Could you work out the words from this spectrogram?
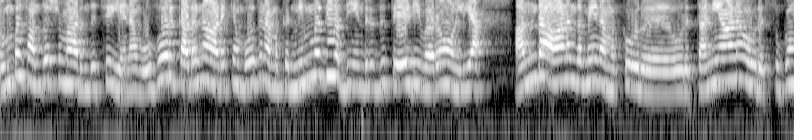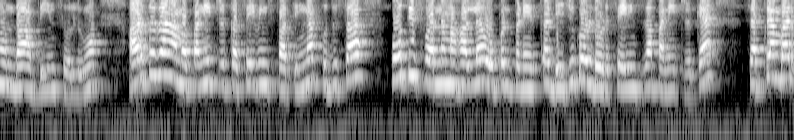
ரொம்ப சந்தோஷமா இருந்துச்சு. ஏன்னா ஒவ்வொரு கடனும் அடைக்கும் போது நமக்கு நிம்மதி அப்படின்றது தேடி வரும் இல்லையா? அந்த ஆனந்தமே நமக்கு ஒரு ஒரு தனியான ஒரு சுகம் தான் அப்படின்னு சொல்லுவோம். அடுத்ததான் நம்ம பண்ணிட்டு இருக்க சேவிங்ஸ் பாத்தீங்கன்னா புதுசா போத்தி ஸ்வர்ண மஹால்ல ஓபன் பண்ணிருக்க டிஜிகோல்டோட சேவிங்ஸ் தான் பண்ணிட்டு இருக்கேன் செப்டம்பர்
